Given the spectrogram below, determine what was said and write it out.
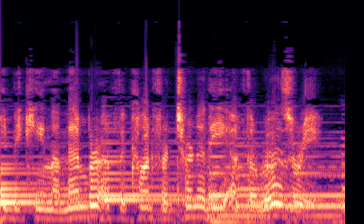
He became a member of the Confraternity of the Rosary.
